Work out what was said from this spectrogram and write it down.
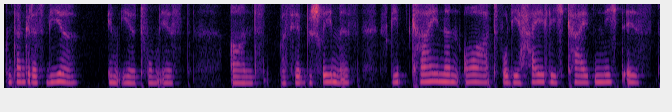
Und danke, dass wir im Irrtum ist. Und was hier beschrieben ist, es gibt keinen Ort, wo die Heiligkeit nicht ist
